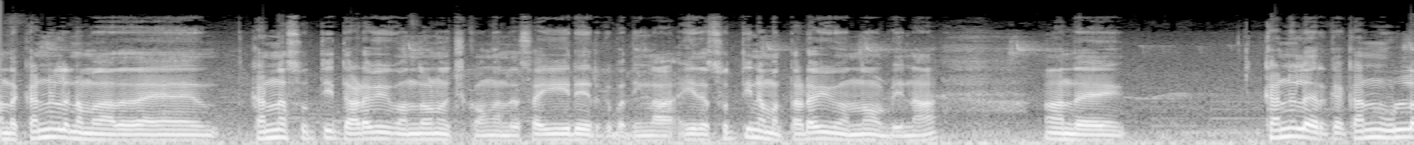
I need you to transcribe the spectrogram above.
அந்த கண்ணில் நம்ம அதை கண்ணை சுற்றி தடவி வந்தோம்னு வச்சுக்கோங்க. அந்த சைடு இருக்குது பார்த்தீங்களா? இதை சுற்றி நம்ம தடவி வந்தோம் அப்படின்னா அந்த கண்ணில் இருக்க கண் உள்ள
